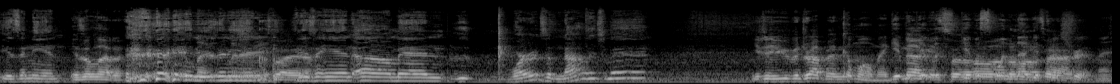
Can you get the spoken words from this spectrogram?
is an N. Is a letter. it is an N. That's right. It is an N. Um, and words of knowledge, man. You just, you've been dropping. Come on, man. Give, me, give us, for give us all- one nugget for the trip, man.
